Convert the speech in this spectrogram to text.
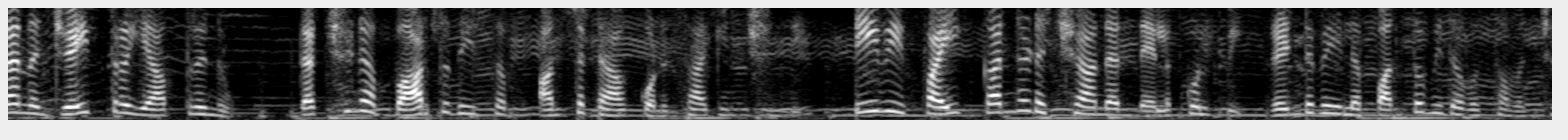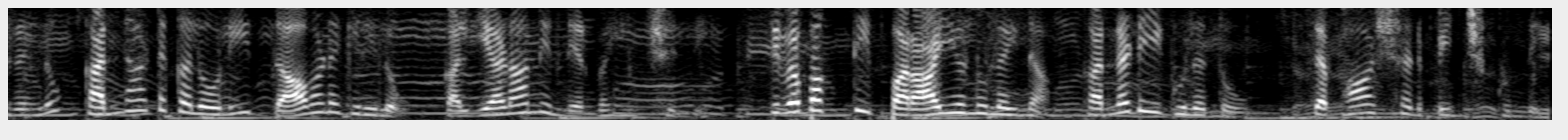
తన జైత్ర యాత్రను దక్షిణ భారతదేశం అంతటా కొనసాగించింది. టీవీ ఫైవ్ కన్నడ ఛానల్ నెలకొల్పి రెండు వేల పంతొమ్మిదవ సంవత్సరంలో కర్ణాటకలోని దావణగిరిలో కళ్యాణాన్ని నిర్వహించింది. శివభక్తి పరాయణులైన కన్నడీగులతో శభాష్ అనిపించుకుంది.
